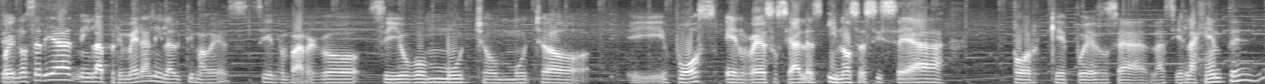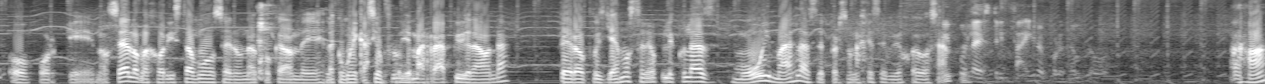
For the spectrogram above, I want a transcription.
Pues no sería ni la primera ni la última vez. Sin embargo, sí hubo mucho, mucho y voz en redes sociales. Y no sé si sea porque, pues, o sea, así es la gente. O porque, no sé, a lo mejor estamos en una época donde la comunicación fluye más rápido y la onda. Pero pues ya hemos tenido películas muy malas de personajes de videojuegos Sí, antes. la de Street Fighter, por ejemplo. Ajá.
